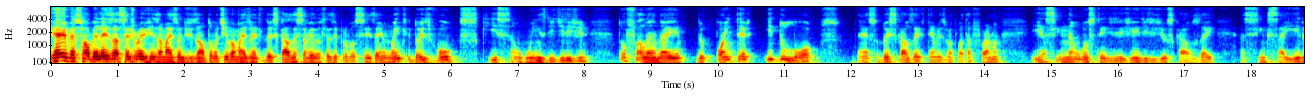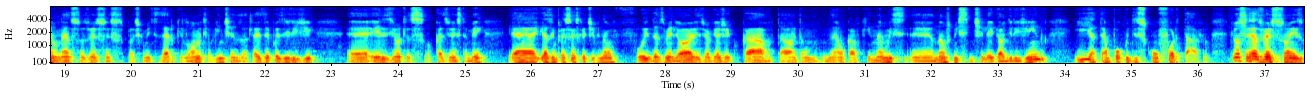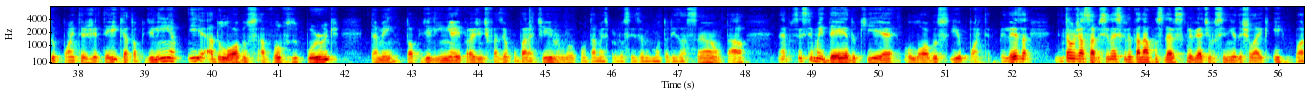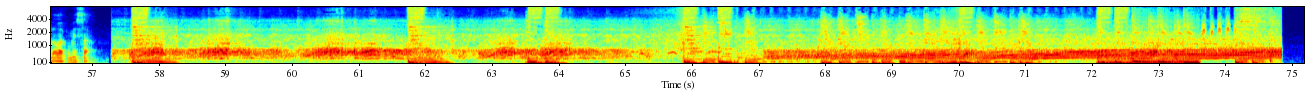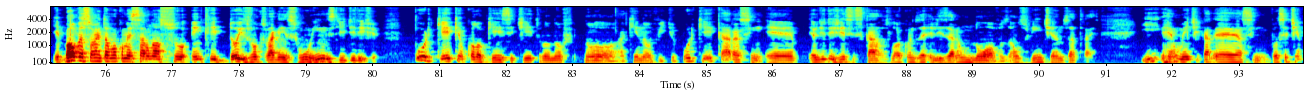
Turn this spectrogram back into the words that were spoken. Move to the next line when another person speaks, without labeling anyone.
E aí pessoal, beleza? Sejam bem-vindos a mais uma divisão automotiva, mais um Entre Dois Carros. Dessa vez eu vou trazer para vocês aí um Entre Dois Volks que são ruins de dirigir. Estou falando aí do Pointer e do Logos. Né? São dois carros aí que têm a mesma plataforma e assim não gostei de dirigir, dirigi os carros aí assim que saíram, né? Suas versões praticamente zero quilômetro, 20 anos atrás, depois dirigi é, eles em outras ocasiões também. É, e as impressões que eu tive não foi das melhores, já viajei com o carro tal, então né, é um carro que não me, é, não me senti legal dirigindo e até um pouco desconfortável. Trouxe as versões do Pointer GTI, que é a top de linha, e a do Logos, a Wolfsburg, também top de linha aí para a gente fazer um comparativo. Vou contar mais para vocês sobre motorização tal, né, para vocês terem uma ideia do que é o Logos e o Pointer, beleza? Então já sabe, se não é inscrito no canal, considere se inscrever, ativa o sininho, deixa o like e bora lá começar. E bom pessoal, então vamos começar o nosso entre dois Volkswagens ruins de dirigir. Por que, que eu coloquei esse título no, no, aqui no vídeo? Porque, cara, assim, é, eu dirigi esses carros logo quando eles eram novos, há uns 20 anos atrás. E realmente, cara, é assim, você tinha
